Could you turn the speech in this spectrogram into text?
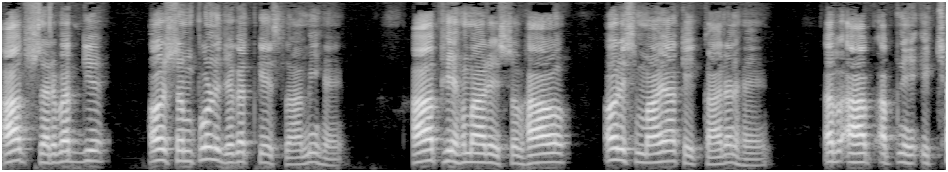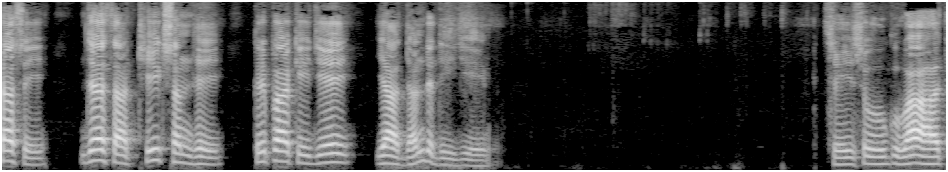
आप सर्वज्ञ और संपूर्ण जगत के स्वामी हैं। आप ही हमारे स्वभाव और इस माया के कारण हैं। अब आप अपनी इच्छा से जैसा ठीक समझे कृपा कीजिए या दंड दीजिए। श्री श्रीशुकुवाच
